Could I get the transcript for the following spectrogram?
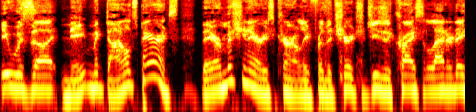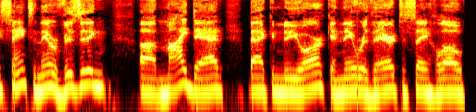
it was uh, Nate McDonald's parents. They are missionaries currently for the Church of Jesus Christ of Latter Day Saints, and they were visiting uh, my dad back in New York, and they were there to say hello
